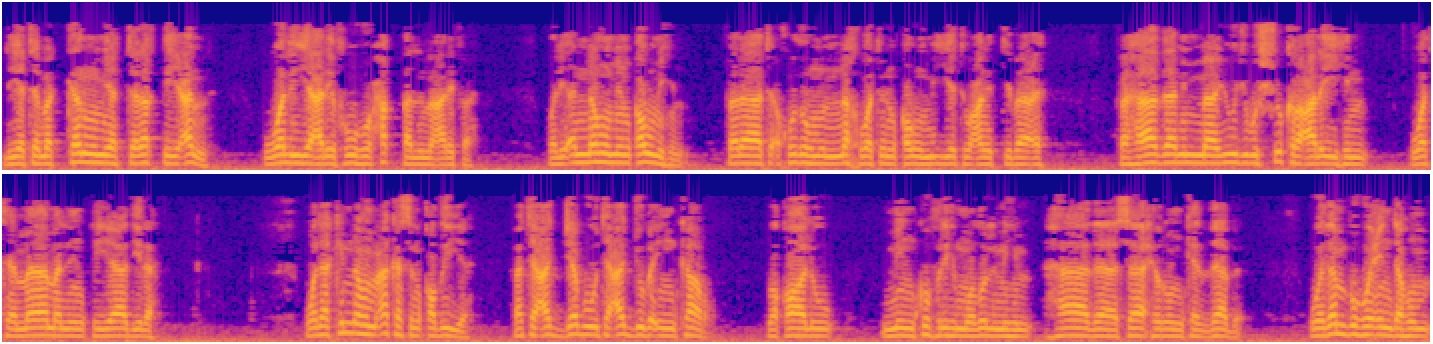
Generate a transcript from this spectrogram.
ليتمكنوا من التلقي عنه وليعرفوه حق المعرفة ولأنه من قومهم فلا تأخذهم النخوة القومية عن اتباعه فهذا مما يوجب الشكر عليهم وتمام الانقياد له. ولكنهم عكسوا القضية فتعجبوا تعجب إنكار وقالوا من كفرهم وظلمهم هذا ساحر كذاب وذنبه عندهم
